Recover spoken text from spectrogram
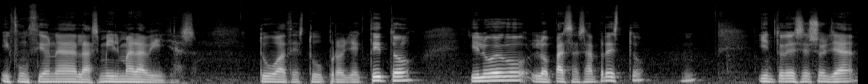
y funciona a las mil maravillas. Tú haces tu proyectito y luego lo pasas a Presto y entonces eso ya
